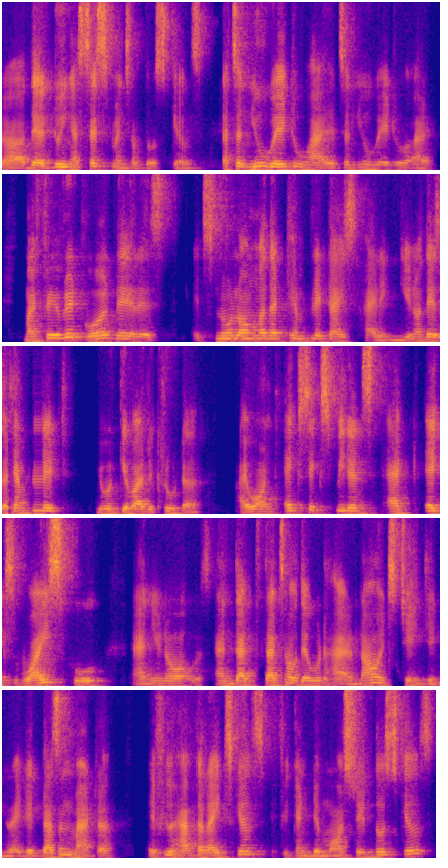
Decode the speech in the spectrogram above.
uh, they're doing assessments of those skills. That's a new way to hire. It's a new way to hire. My favorite word there is it's no longer the templatized hiring. You know there's a template you would give a recruiter i want x experience at x y school and you know and that that's how they would hire. Now it's changing right? It doesn't matter if you have the right skills if you can demonstrate those skills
